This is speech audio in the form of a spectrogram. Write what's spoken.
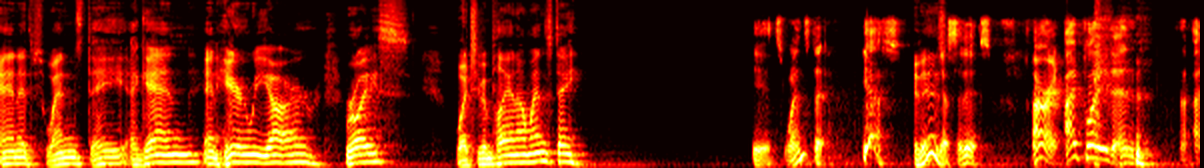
And it's Wednesday again. And here we are. Royce, what you been playing on Wednesday? It's Wednesday. Yes. It is. Yes, it is. All right. I played, and I,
